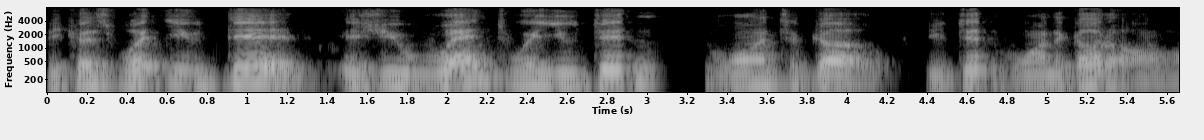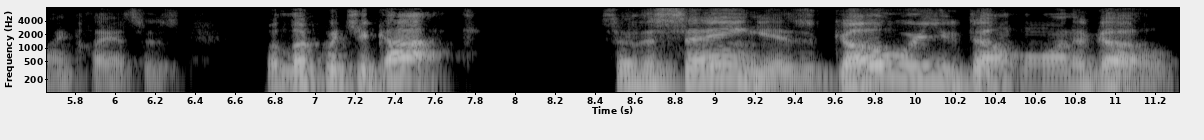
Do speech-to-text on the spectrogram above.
because what you did is you went where you didn't want to go. You didn't want to go to online classes, but look what you got. So the saying is, go where you don't want to go,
